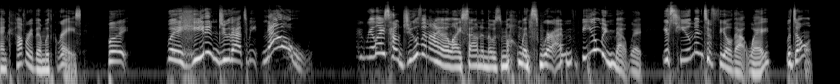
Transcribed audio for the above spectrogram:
and cover them with grace. But but he didn't do that to me. No. I realize how juvenile I sound in those moments where I'm feeling that way. It's human to feel that way, but don't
